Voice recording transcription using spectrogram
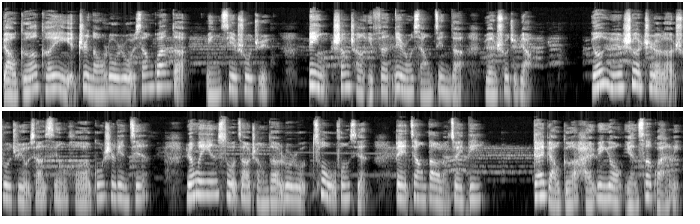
表格可以智能录入相关的明细数据，并生成一份内容详尽的原数据表。由于设置了数据有效性和公式链接。人为因素造成的录入错误风险被降到了最低。该表格还运用颜色管理，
